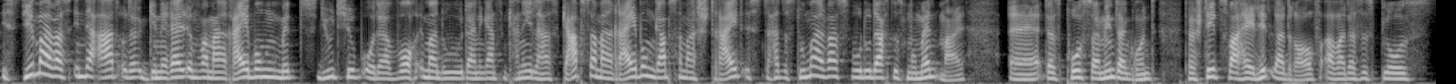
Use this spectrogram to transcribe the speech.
ist dir mal was in der Art oder generell irgendwann mal Reibung mit YouTube oder wo auch immer du deine ganzen Kanäle hast? Gab es da mal Reibung? Gab es da mal Streit? Ist, hattest du mal was, wo du dachtest, Moment mal, äh, das Poster im Hintergrund, da steht zwar Heil Hitler drauf, aber das ist bloß,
